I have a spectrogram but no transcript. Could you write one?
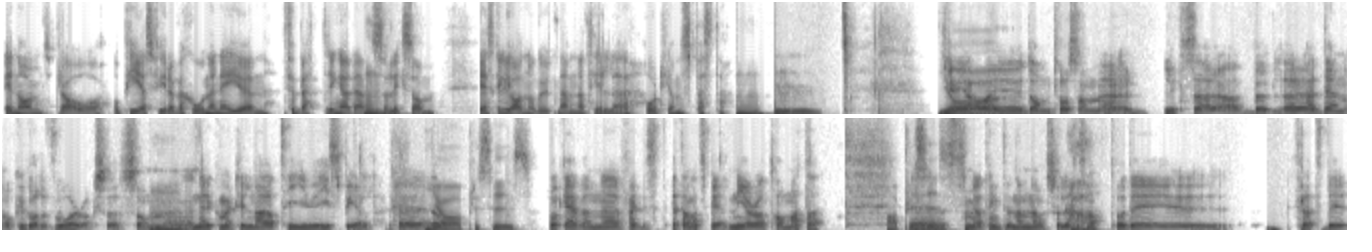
enormt bra och, och PS4-versionen är ju en förbättring av den. Mm. Så liksom, det skulle jag nog utnämna till eh, årtiondets bästa. Ja. Jag har ju de två som eh, lite så här uh, bubblar, den och God of War också. Som Mm. eh, när det kommer till narrativ i spel. Eh, ja, precis. Och även eh, faktiskt ett annat spel, Nier Automata. Ja, Eh, precis. som jag tänkte nämna också lite snabbt. Och det är ju för att det,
